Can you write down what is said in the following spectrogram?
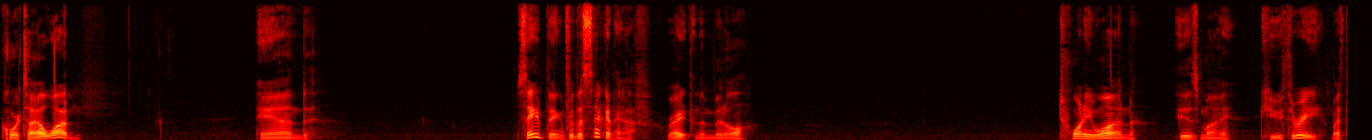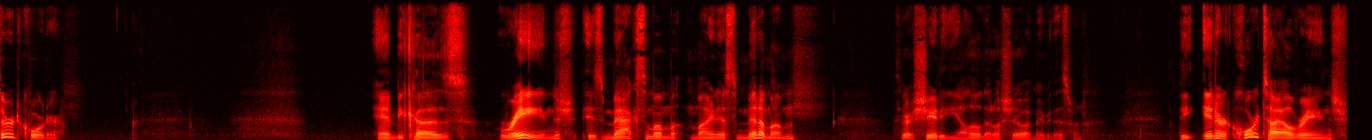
Quartile one. And same thing for the second half, right in the middle. 21 is my Q3, my third quarter. And because range is maximum minus minimum, is there a shade of yellow that'll show up? Maybe this one. The interquartile range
